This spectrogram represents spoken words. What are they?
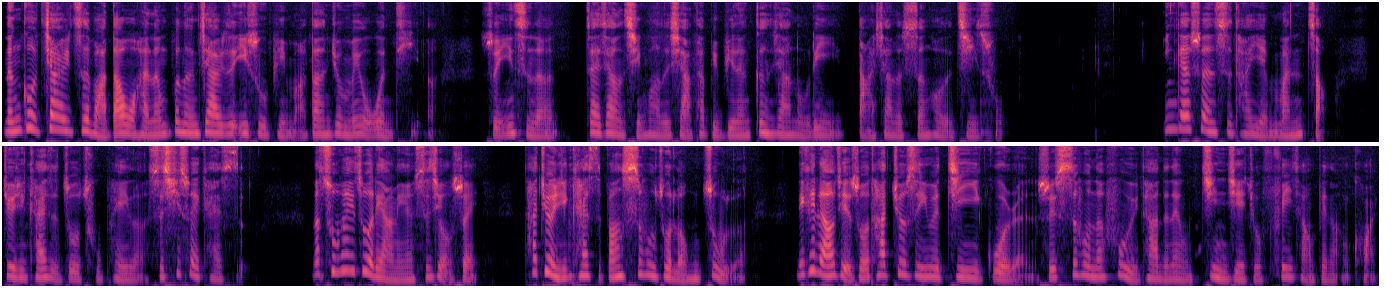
能够驾驭这把刀，我还能不能驾驭这艺术品嘛？当然就没有问题了。所以因此呢。”在这样的情况之下，他比别人更加努力，打下了深厚的基础。应该算是他也蛮早就已经开始做粗胚了，十七岁开始。那粗胚做两年，十九岁他就已经开始帮师傅做龙柱了。你可以了解说，他就是因为技艺过人，所以师傅呢赋予他的那种境界就非常非常快。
